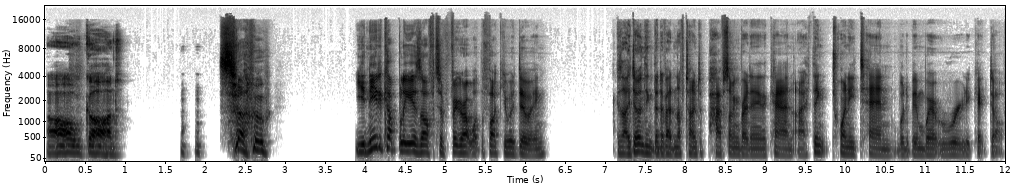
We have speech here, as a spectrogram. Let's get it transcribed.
Oh God. so you need a couple of years off to figure out what the fuck you were doing. Because I don't think they'd have had enough time to have something ready in the can. I think 2010 would have been where it really kicked off.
